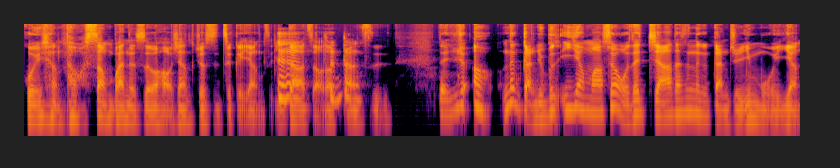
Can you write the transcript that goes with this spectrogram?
回想到上班的时候好像就是这个样子，一大早到公司，对，你就哦，那感觉不是一样吗？虽然我在家，但是那个感觉一模一样，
